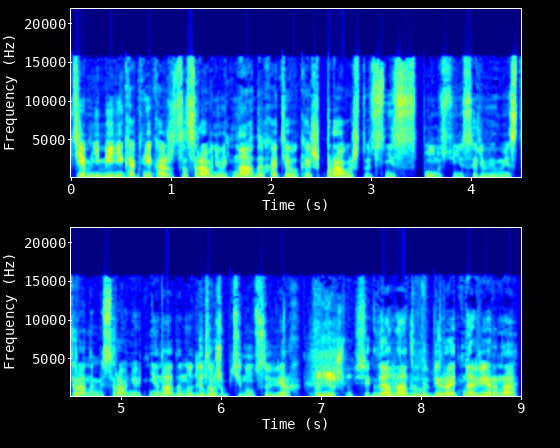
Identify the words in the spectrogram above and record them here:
Тем не менее, как мне кажется, сравнивать надо, хотя вы, конечно, правы, что с, не, с полностью несырьевыми странами сравнивать не надо, но для угу. того, чтобы тянуться вверх, Конечно всегда Нет. надо выбирать, наверное,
